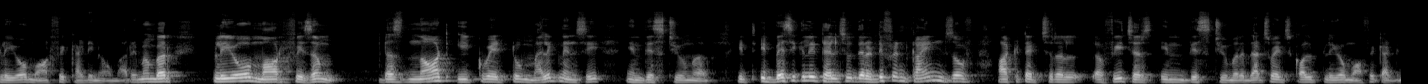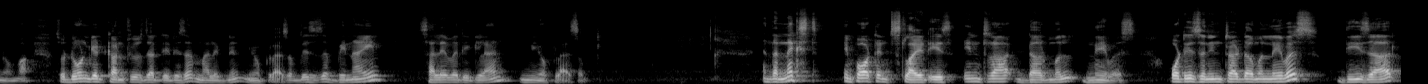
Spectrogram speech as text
pleomorphic adenoma remember pleomorphism does not equate to malignancy in this tumor. It, it basically tells you there are different kinds of architectural uh, features in this tumor and that's why it's called pleomorphic adenoma. So don't get confused that it is a malignant neoplasm. This is a benign salivary gland neoplasm. And the next important slide is intradermal nevus. What is an intradermal nevus? These are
